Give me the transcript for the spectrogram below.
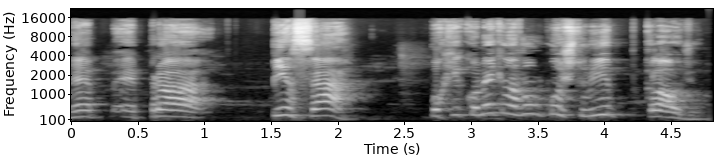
né, é, para pensar? Porque como é que nós vamos construir, Cláudio?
